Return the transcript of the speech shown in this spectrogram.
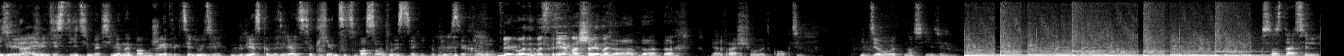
Или да, или действительно, вселенная PUBG это где люди резко наделяются какими-то способностями, вдруг всех рвут. Бегут быстрее машины. Да, да, да. И отращивают когти. И делают нас единым. Создатель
